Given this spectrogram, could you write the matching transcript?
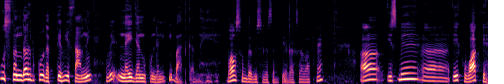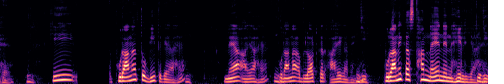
उस संदर्भ को रखते हुए सामने वे नए जन्म कुंडली की बात कर रहे हैं। बहुत सुंदर विश्लेषण किया डॉक्टर साहब आपने। आ, इसमें आ, एक वाक्य है कि पुराना तो बीत गया है नया आया है पुराना अब लौट कर आएगा नहीं। जी। पुराने का स्थान नए ने नहीं लिया है। जी।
